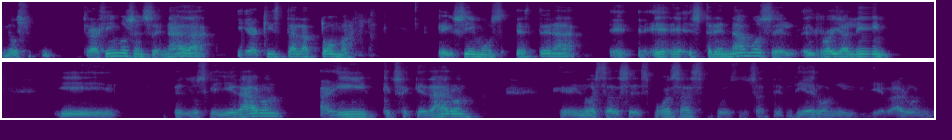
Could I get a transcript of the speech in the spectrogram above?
Nos trajimos en Senada y aquí está la toma que hicimos. Este era, estrenamos el, el Royal Inn y pues, los que llegaron ahí, que se quedaron, nuestras esposas pues nos atendieron y llevaron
